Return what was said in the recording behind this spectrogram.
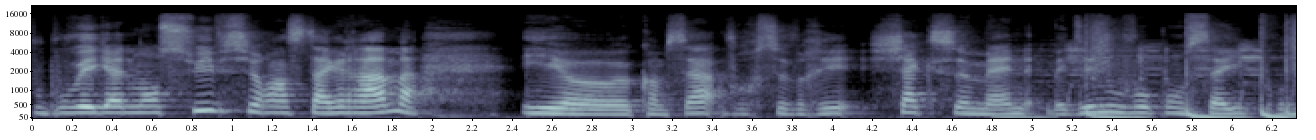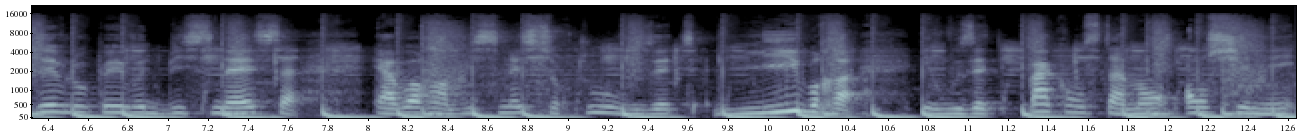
Vous pouvez également suivre sur Instagram et euh, comme ça, vous recevrez chaque semaine bah, des nouveaux conseils pour développer votre business et avoir un business surtout où vous êtes libre et où vous n'êtes pas constamment enchaîné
